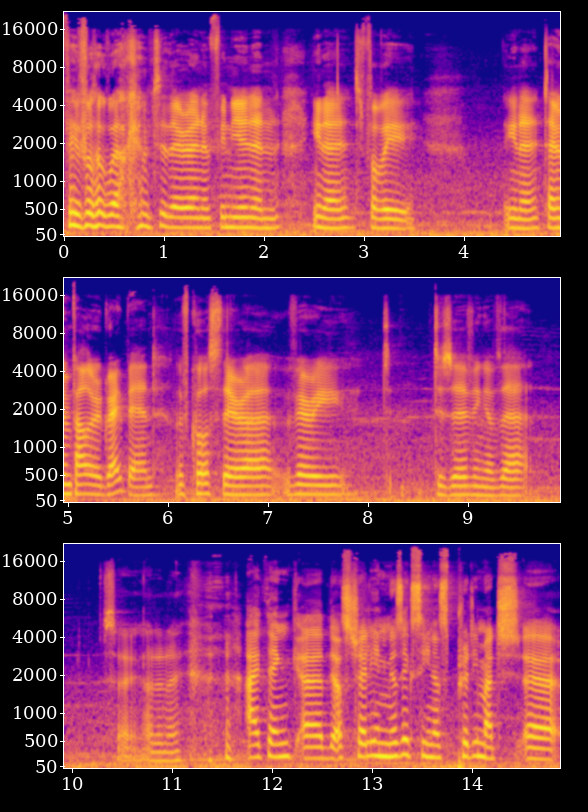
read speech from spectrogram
people are welcome to their own opinion, and you know, it's probably, you know, Tame Impala are a great band. Of course, they're uh, very deserving of that. So I don't know. I think uh, the Australian music scene is pretty much uh,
